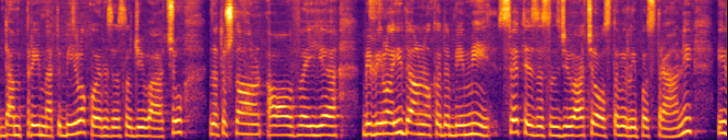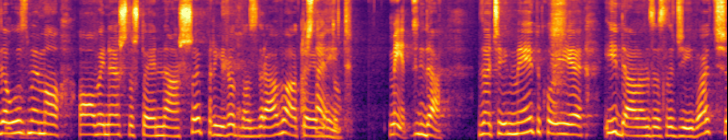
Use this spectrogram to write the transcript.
dam primat bilo kojem zaslađivaču, zato što ovaj, bi bilo idealno kada bi mi sve te zaslađivače ostavili po strani i da uzmemo ovaj nešto što je naše, prirodno zdravo, a to je med. A šta je to? Med? Da. Znači, med koji je idealan za slađivač e,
